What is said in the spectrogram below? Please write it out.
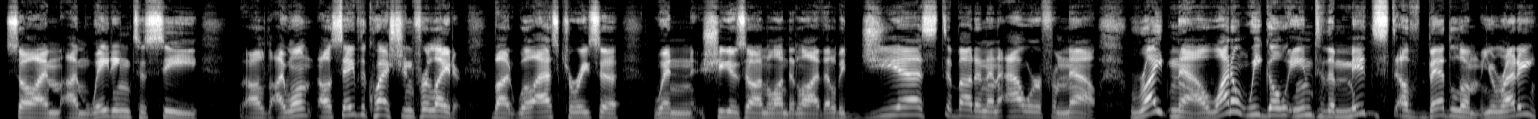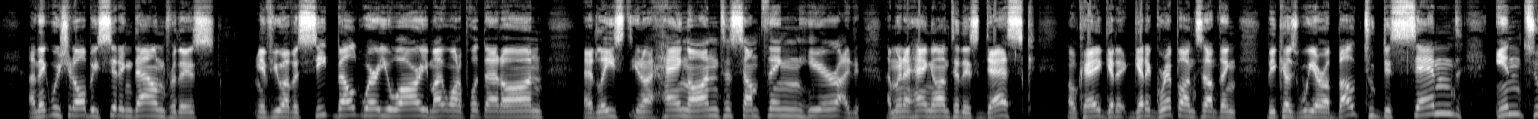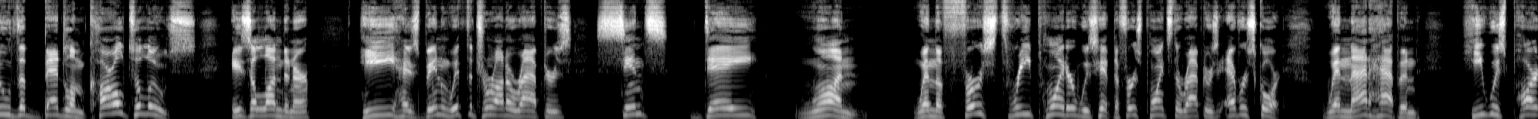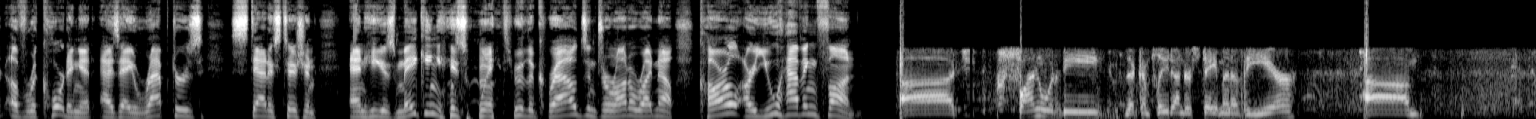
so I'm I'm waiting to see. I'll, I won't. I'll save the question for later, but we'll ask Teresa when she is on London Live. That'll be just about in an hour from now. Right now, why don't we go into the midst of Bedlam? You ready? I think we should all be sitting down for this. If you have a seatbelt where you are, you might want to put that on at least you know hang on to something here. I, I'm going to hang on to this desk. Okay, get a get a grip on something because we are about to descend into the bedlam. Carl Toulouse is a Londoner. He has been with the Toronto Raptors since day one. When the first three pointer was hit, the first points the Raptors ever scored, when that happened, he was part of recording it as a Raptors statistician, and he is making his way through the crowds in Toronto right now. Carl, are you having fun? Uh, fun would be the complete understatement of the year. Um,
